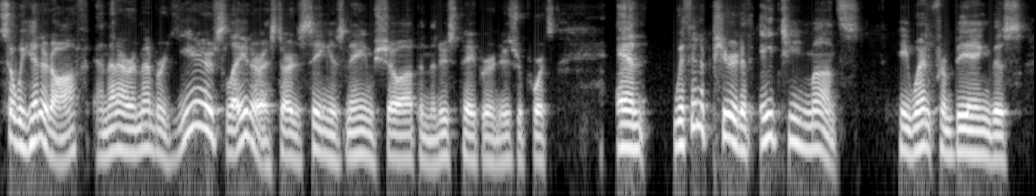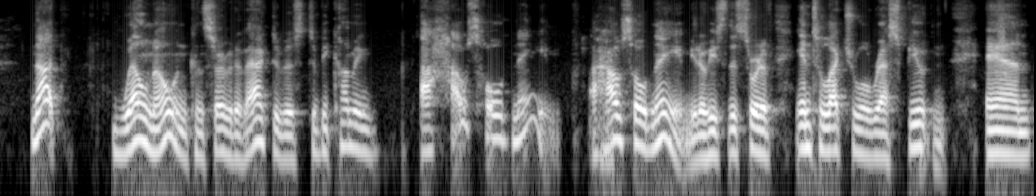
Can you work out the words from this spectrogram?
so we hit it off. And then I remember years later, I started seeing his name show up in the newspaper and news reports. And within a period of 18 months, he went from being this not well known conservative activist to becoming a household name, a mm-hmm. household name. You know, he's this sort of intellectual Rasputin. And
